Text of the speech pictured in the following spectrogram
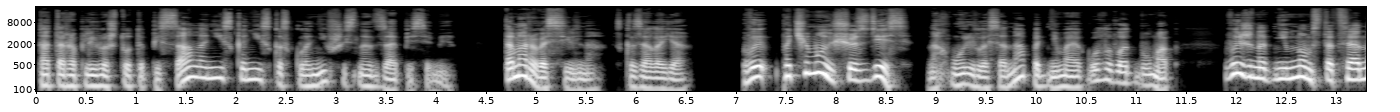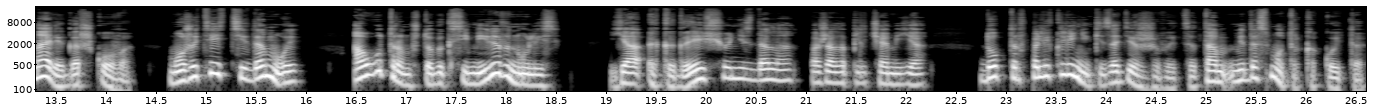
Та торопливо что-то писала, низко-низко склонившись над записями. — Тамара Васильевна, — сказала я, — вы почему еще здесь? — нахмурилась она, поднимая голову от бумаг. Вы же на дневном стационаре Горшкова. Можете идти домой. А утром, чтобы к семи вернулись. Я ЭКГ еще не сдала, пожала плечами я. Доктор в поликлинике задерживается. Там медосмотр какой-то.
